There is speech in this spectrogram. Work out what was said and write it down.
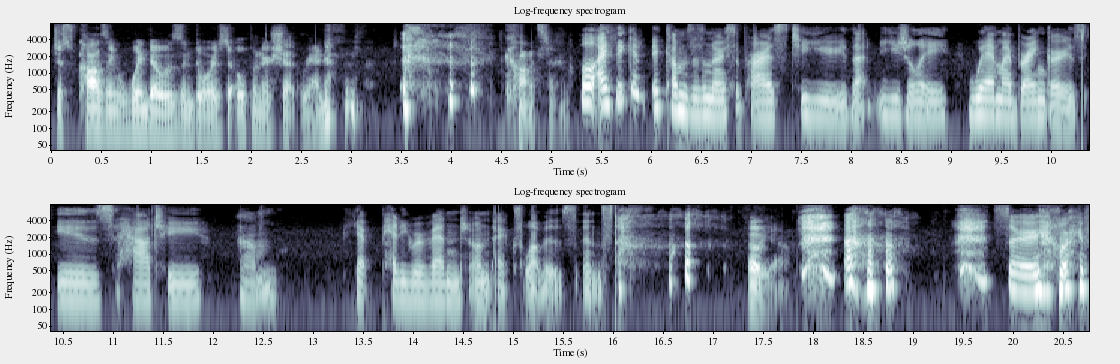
just causing windows and doors to open or shut randomly constant. Well, I think it, it comes as no surprise to you that usually where my brain goes is how to um, get petty revenge on ex lovers and stuff. oh, yeah. so I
